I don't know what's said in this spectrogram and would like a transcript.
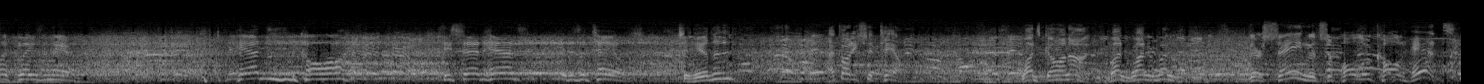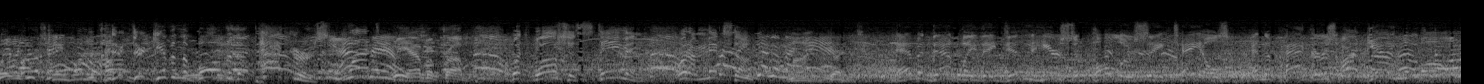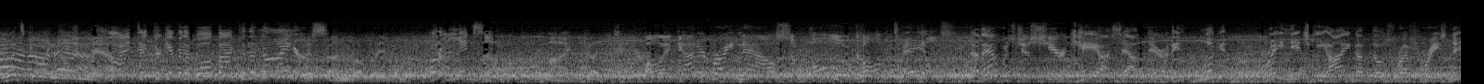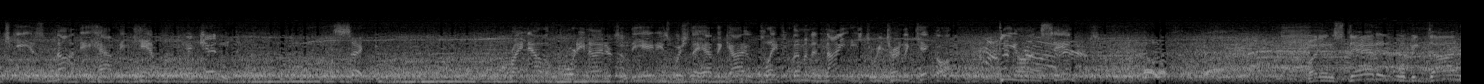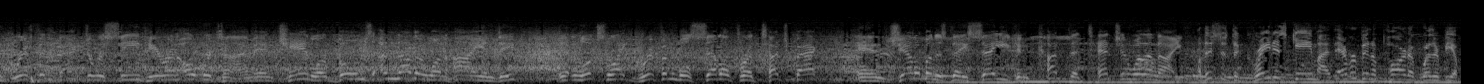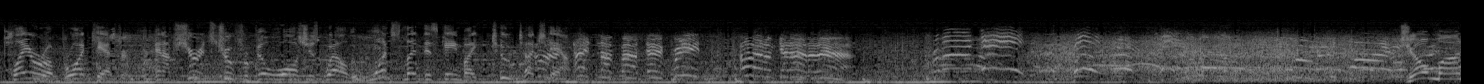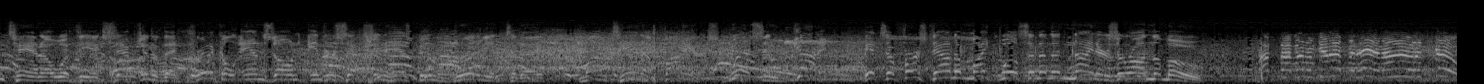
ball, it plays in the air. Heads is the call. He said heads, it is a tails. Did you hear that? I thought he said tail. What's going on? What, what, what? They're saying that Sapolu called heads. They're, they're giving the ball to the Packers. What? We have a problem. What's Walsh is steaming. What a mix-up. My goodness. Evidently, they didn't hear Sapolu say tails, and the Packers are getting the ball. What's going on now? I think they're giving the ball back to the Niners. Unbelievable. What a mix-up. My goodness. Well, they got it right now. Sapolu called tails. Now that was just sheer chaos out there. I mean, look at Ray Nitschke eyeing up those referees. Nitschke is not a happy camper. You're kidding. Sick. Right now, the 49ers of the 80s wish they had the guy who played for them in the 90s to return the kickoff, Deion Sanders. But instead, it will be Don Griffin back to receive here in overtime. And Chandler booms another one high and deep. It looks like Griffin will settle for a touchback. And gentlemen, as they say, you can cut the tension with a knife. Well, this is the greatest game I've ever been a part of, whether it be a player or a broadcaster. And I'm sure it's true for Bill Walsh as well, who once led this game by two touchdowns. Tighten up out there, Creed. Don't let him get out of there. Joe Montana, with the exception of that critical end zone interception, has been brilliant today. Montana fires. Wilson got it. It's a first down to Mike Wilson, and the Niners are on the move. Up there, let him get up in here now. Let's go.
